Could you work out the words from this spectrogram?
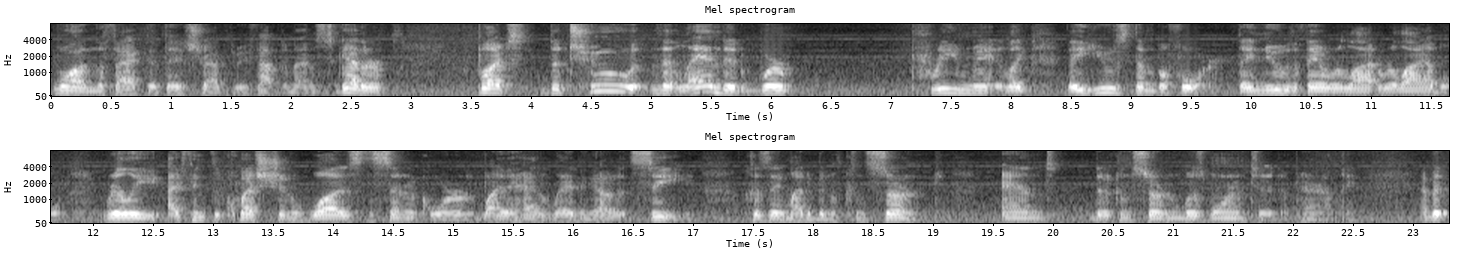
one the fact that they strapped three Falcon 9s together, but the two that landed were pre like they used them before. They knew that they were reliable. Really, I think the question was the center core, why they had it landing out at sea, because they might have been concerned, and their concern was warranted apparently. But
